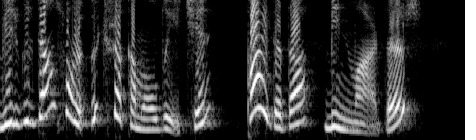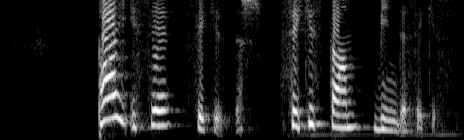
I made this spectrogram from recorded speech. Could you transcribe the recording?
Virgülden sonra 3 rakam olduğu için payda da 1000 vardır. Pay ise 8'dir. 8 tam 1000'de 8.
